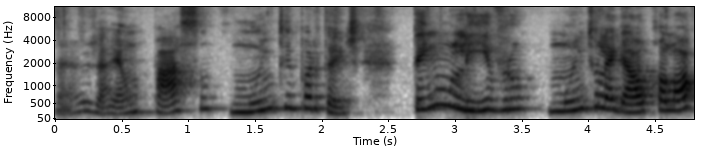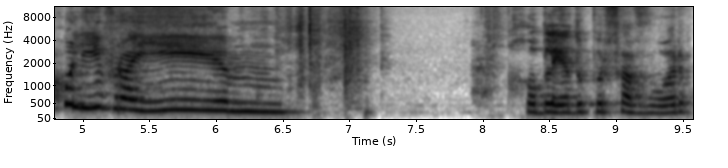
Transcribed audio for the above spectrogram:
Né? Já é um passo muito importante. Tem um livro muito legal, coloca o livro aí, hum, Robledo, por favor.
